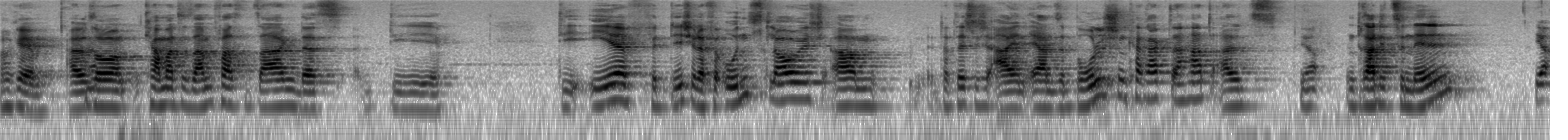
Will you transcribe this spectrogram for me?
Okay, also kann man zusammenfassend sagen, dass die, die Ehe für dich oder für uns, glaube ich, ähm, tatsächlich einen eher einen symbolischen Charakter hat als Ja. einen traditionellen. Ja.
